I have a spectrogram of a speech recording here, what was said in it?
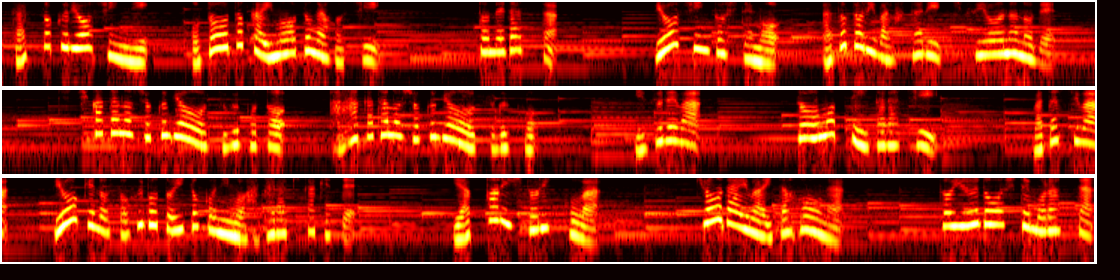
早速両親に、弟か妹が欲しい。と願った。両親としても、跡取りは二人必要なので、父方の職業を継ぐこと、母方の職業を継ぐ子。いずれは、と思っていたらしい。私は、両家の祖父母といとこにも働きかけて、やっぱり一人っ子は、兄弟はいた方が、と誘導してもらった。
